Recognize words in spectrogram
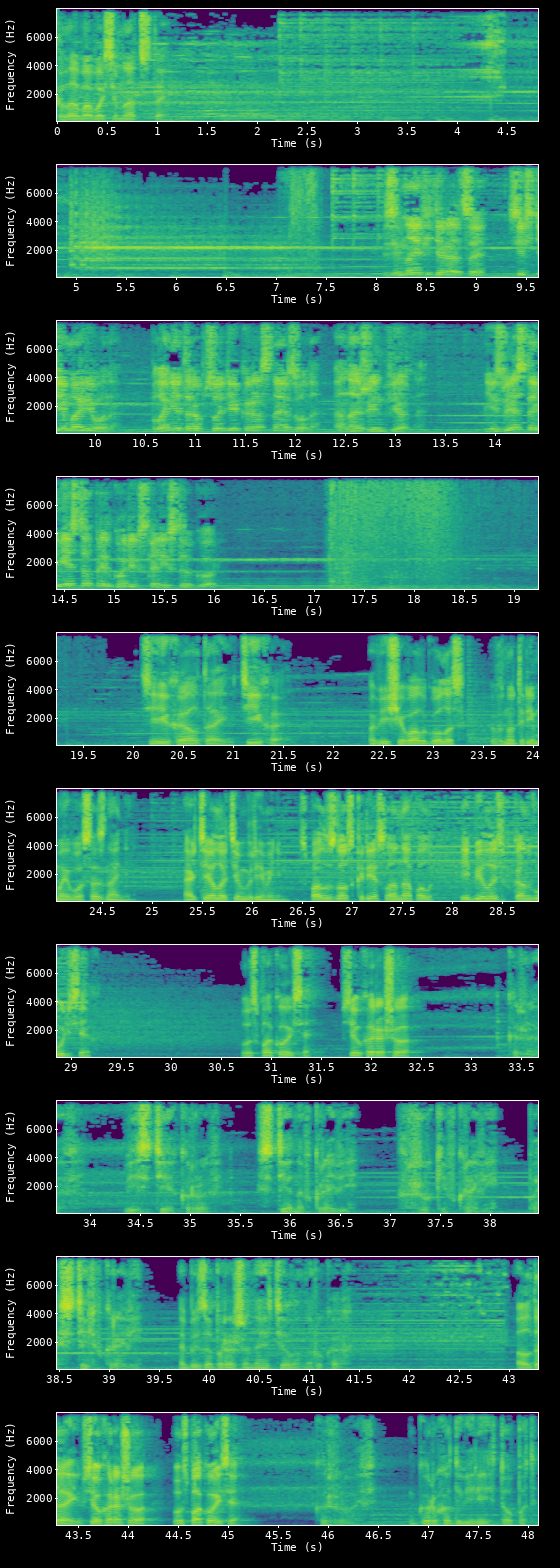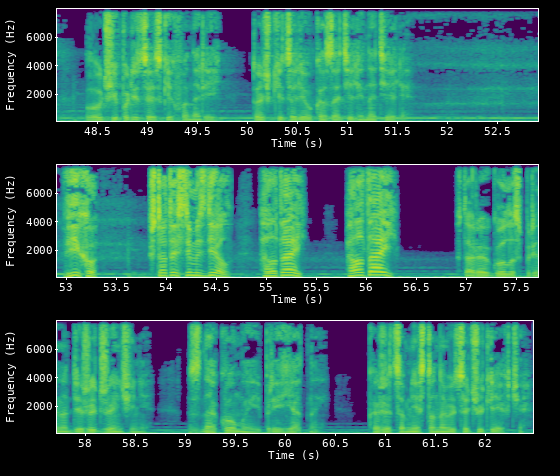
Глава 18 Земная Федерация, система Ориона, планета Рапсодия Красная Зона, она же Инферно. Неизвестное место в предгорьях скалистых гор. «Тихо, Алтай, тихо!» – увещевал голос внутри моего сознания. А тело тем временем сползло с кресла на пол и билось в конвульсиях. «Успокойся, все хорошо». Кровь. Везде кровь. Стены в крови. Руки в крови. Постель в крови. Обезображенное тело на руках. «Алтай, все хорошо, успокойся!» Кровь. Грохот дверей, топот, лучи полицейских фонарей, точки целеуказателей на теле. «Вихо! Что ты с ним сделал? Алтай! Алтай!» Второй голос принадлежит женщине, знакомый и приятный. Кажется, мне становится чуть легче.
